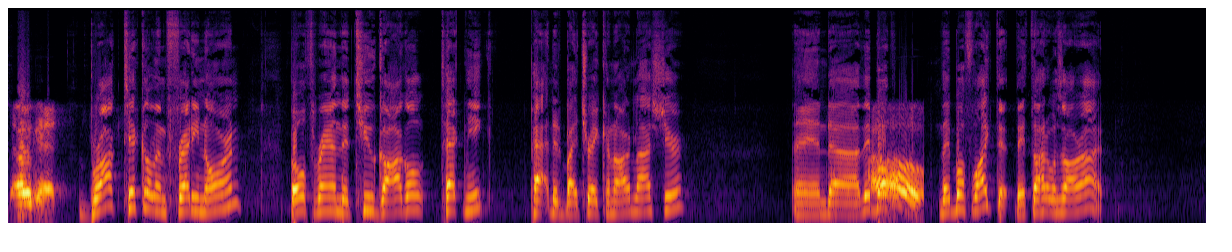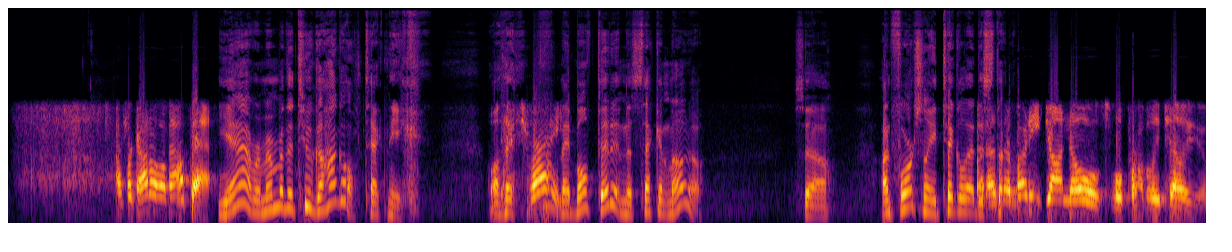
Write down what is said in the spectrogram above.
so good. Brock Tickle and Freddie Noren both ran the two goggle technique patented by Trey Canard last year, and uh, they both Oh. they both liked it. They thought it was all right. I forgot all about that. Yeah, remember the two goggle technique? Well, they, That's right. They both did it in the second moto. So, unfortunately, Tickle had to as our buddy John Knowles will probably tell you,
